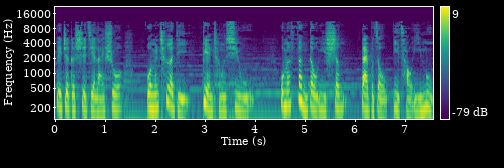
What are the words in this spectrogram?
对这个世界来说，我们彻底变成了虚无。我们奋斗一生，带不走一草一木；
